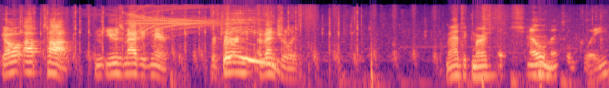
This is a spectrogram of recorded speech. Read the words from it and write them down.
Go up top. Use magic mirror. Return Whee! eventually. Magic merge. Elemental Glade?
